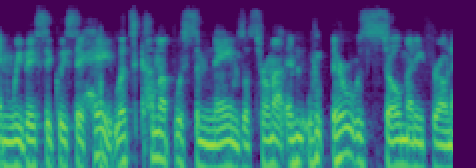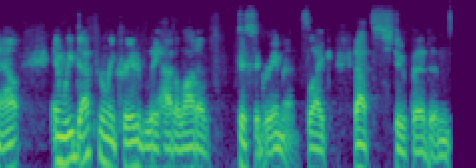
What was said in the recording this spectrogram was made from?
and we basically say, hey, let's come up with some names, let's throw them out. And there was so many thrown out, and we definitely creatively had a lot of disagreements. Like that's stupid and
